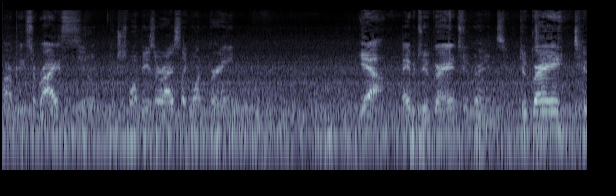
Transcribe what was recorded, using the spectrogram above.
or a piece of rice. You Just one piece of rice, like one grain. Yeah, maybe two grains. Two grains. Two grains. Two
